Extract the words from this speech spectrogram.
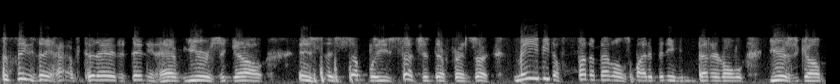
the things they have today that they didn't have years ago is, is simply such a difference. Uh, maybe the fundamentals might have been even better years ago.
